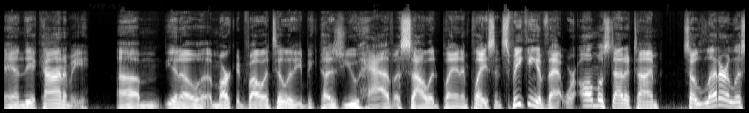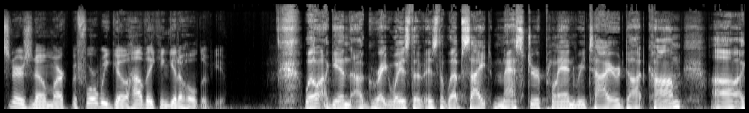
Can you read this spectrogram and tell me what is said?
and the economy, um, you know, market volatility, because you have a solid plan in place. And speaking of that, we're almost out of time. So let our listeners know, Mark, before we go, how they can get a hold of you. Well, again, a great way is the is the website masterplanretire.com. Uh,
